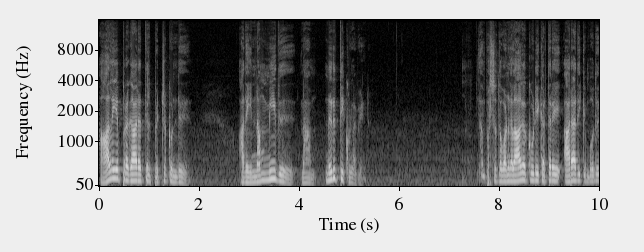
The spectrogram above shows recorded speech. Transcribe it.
ஆலய பிரகாரத்தில் பெற்றுக்கொண்டு அதை நம்மீது நாம் நிறுத்தி கொள்ள வேண்டும். நாம் பரிசுத்தவான்களாக கூடி கர்த்தரை ஆராதிக்கும் போது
